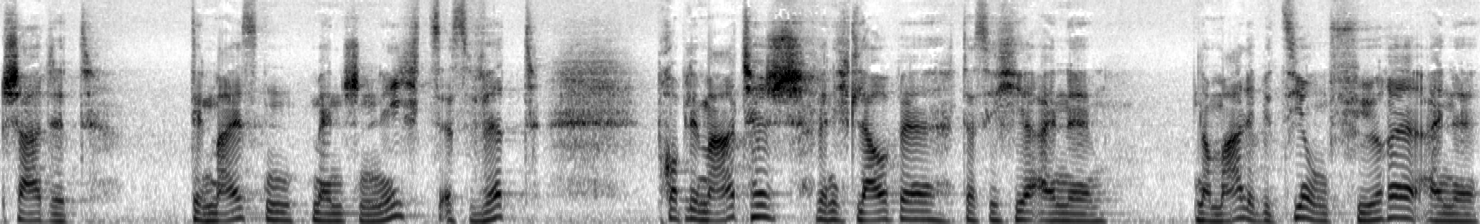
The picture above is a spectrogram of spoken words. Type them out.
schadet den meisten Menschen nichts. Es wird problematisch, wenn ich glaube, dass ich hier eine normale Beziehung führe, eine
